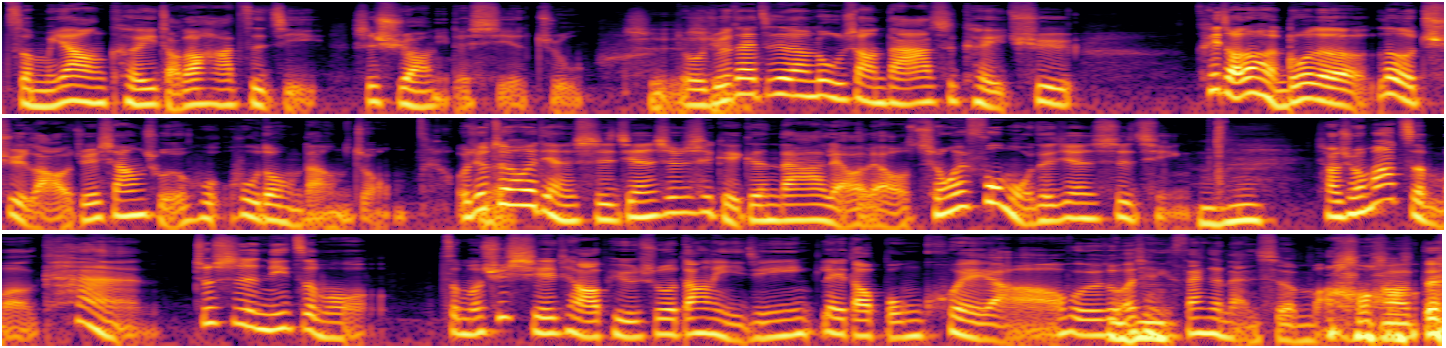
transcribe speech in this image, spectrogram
怎么样可以找到他自己？是需要你的协助。是，我觉得在这段路上，大家是可以去，可以找到很多的乐趣啦。我觉得相处的互互动当中，我觉得最后一点时间，是不是可以跟大家聊聊成为父母这件事情？嗯，小熊妈怎么看？就是你怎么怎么去协调？比如说，当你已经累到崩溃啊，或者说，而且你三个男生嘛，哦，对，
